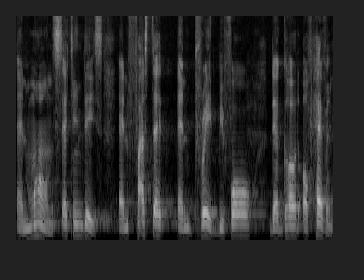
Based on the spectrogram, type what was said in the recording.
and mourned certain days, and fasted and prayed before the God of heaven,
